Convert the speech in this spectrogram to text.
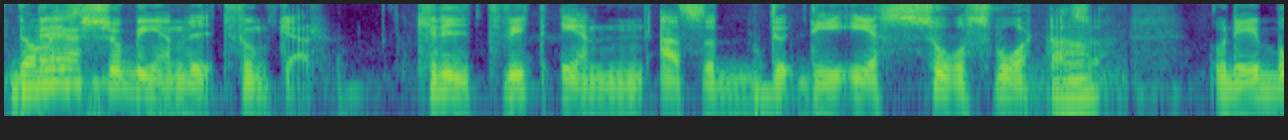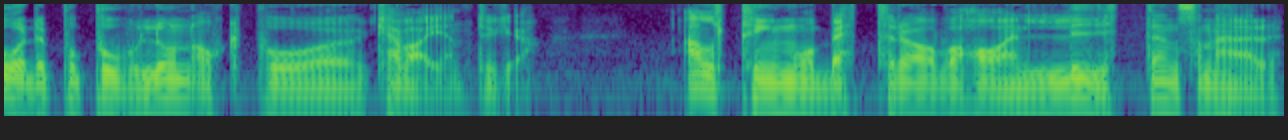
De är- beige och benvit funkar. Kritvitt är, en- alltså, det är så svårt alltså. Och det är både på polon och på kavajen tycker jag. Allting mår bättre av att ha en liten sån här,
